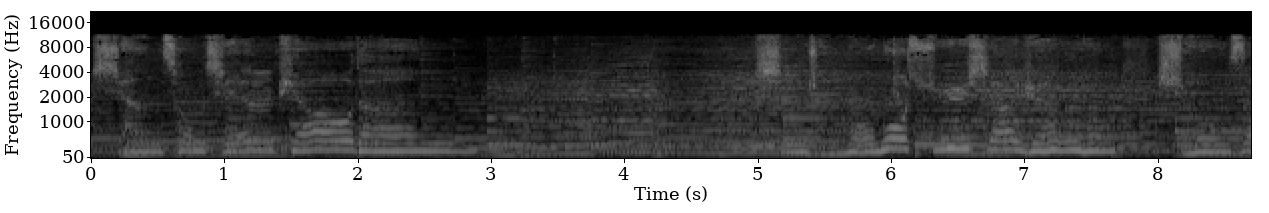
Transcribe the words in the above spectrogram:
像从前飘荡。心中默默许下愿望，守在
